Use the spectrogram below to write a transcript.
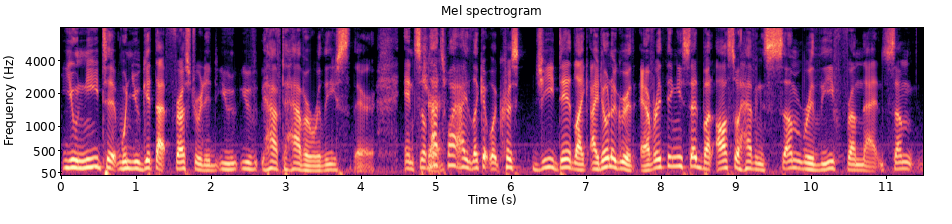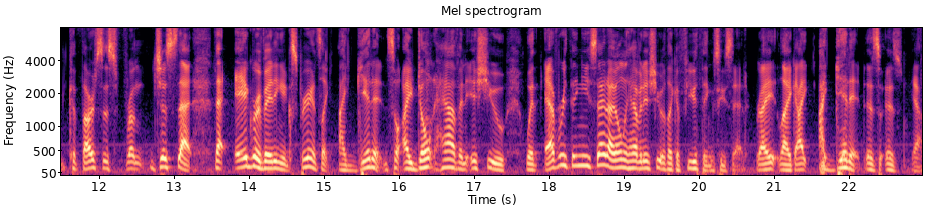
you need to when you get that frustrated, you you have to have a release there, and so that's why I look at what Chris G did. Like I don't agree with everything he said, but also having some relief from that, some catharsis from just that that aggravating experience. Like I get it, so I don't have an issue with everything he said. I only have an issue with like a few things he said, right? Like I I get it. Is is yeah.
